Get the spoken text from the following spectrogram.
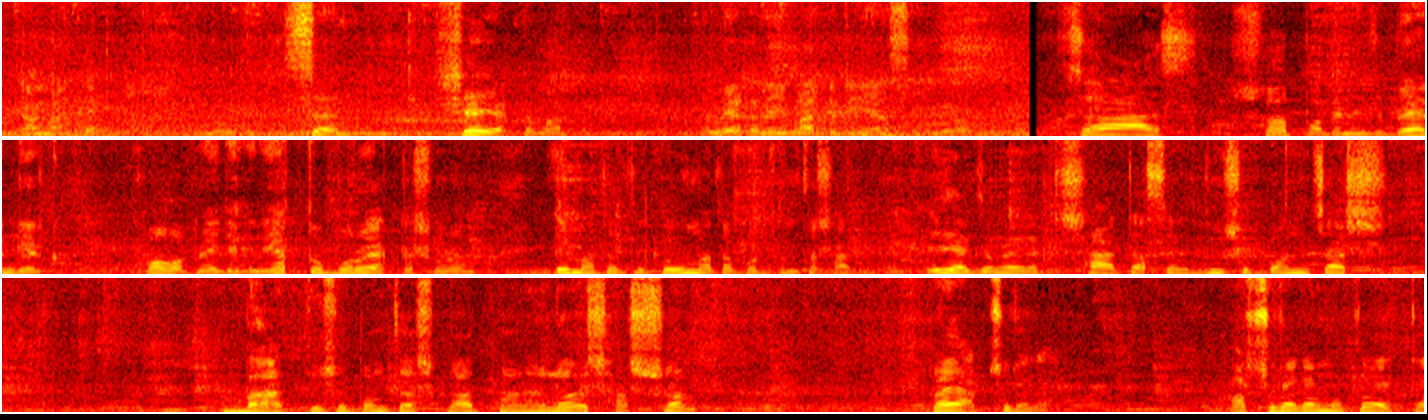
একটা মার্কেট বুঝছেন সেই একটা মার্কেট আমি এখন এই মার্কেটে আছি। চাষ সব পাবেন এই যে ব্র্যান্ডের সব আপনি দেখেন এত বড় একটা শোরুম এই মাথা থেকে ওই মাথা পর্যন্ত শার্ট এই একজনের একটা শার্ট আছে দুইশো পঞ্চাশ বাদ দুইশো পঞ্চাশ বাদ মানে হলো সাতশো প্রায় আটশো টাকা। আটশো টাকার মতো একটা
